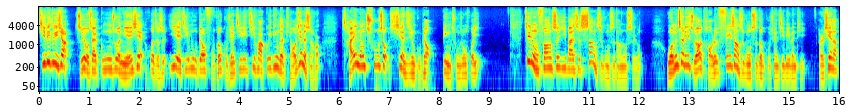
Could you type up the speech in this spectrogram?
激励对象只有在工作年限或者是业绩目标符合股权激励计划规定的条件的时候。才能出售限制性股票并从中获益。这种方式一般是上市公司当中使用。我们这里主要讨论非上市公司的股权激励问题，而且呢，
